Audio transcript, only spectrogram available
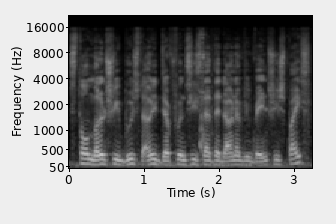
still military boots. The only difference is that they don't have inventory space.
